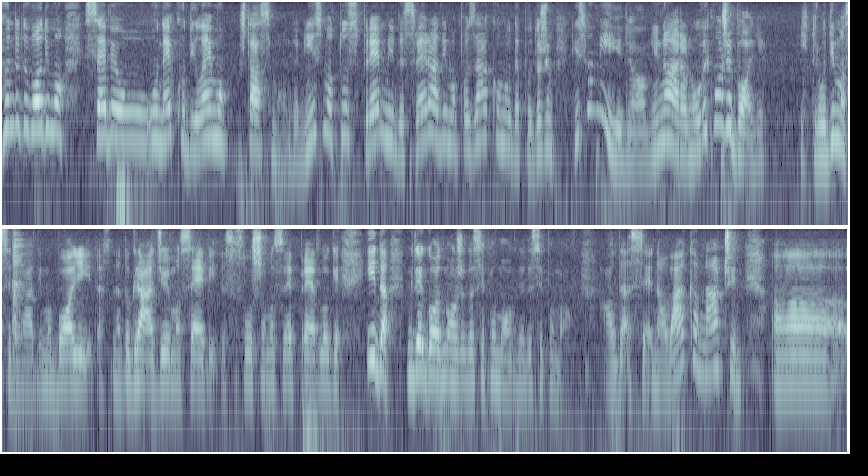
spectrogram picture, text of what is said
I onda dovodimo sebe u, u neku dilemu šta smo onda. Mi smo tu spremni da sve radimo po zakonu, da podržimo. Nismo mi idealni, naravno, uvek može bolje i trudimo se da radimo bolje i da nadograđujemo sebi, da saslušamo sve predloge i da gde god može da se pomogne, da se pomogne. Ali da se na ovakav način a,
